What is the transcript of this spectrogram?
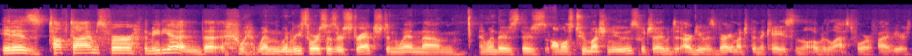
It is tough times for the media, and the, when when resources are stretched, and when um, and when there's there's almost too much news, which I would argue has very much been the case the, over the last four or five years.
